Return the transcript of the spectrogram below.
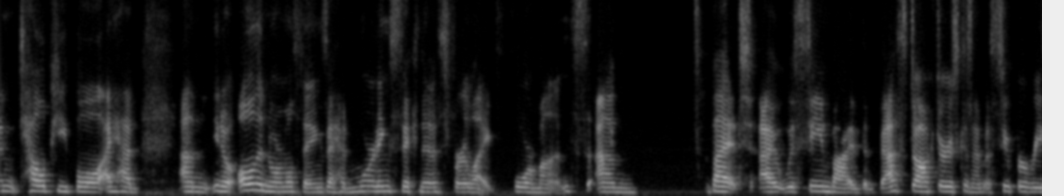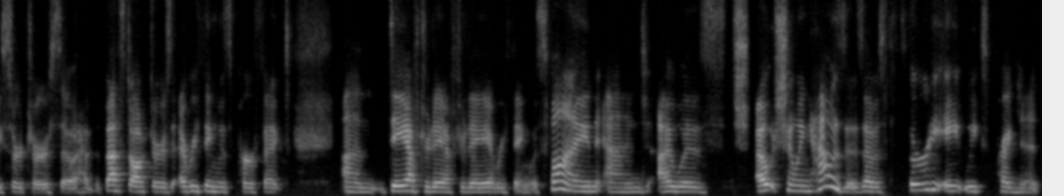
And tell people. I had um, you know all the normal things. I had morning sickness for like four months. Um, but I was seen by the best doctors because I'm a super researcher. So I had the best doctors. Everything was perfect. Um, day after day after day, everything was fine. And I was out showing houses. I was 38 weeks pregnant.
